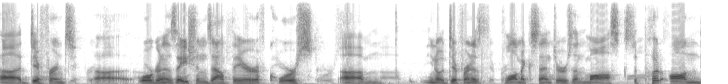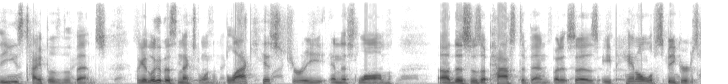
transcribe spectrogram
uh, different uh, organizations out there, of course, um, you know, different Islamic centers and mosques to put on these type of events. Okay, look at this next one, Black History in Islam. Uh, this is a past event, but it says a panel of speakers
